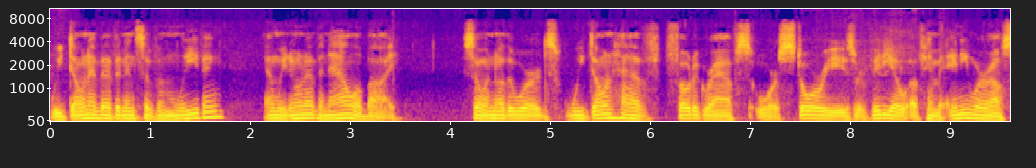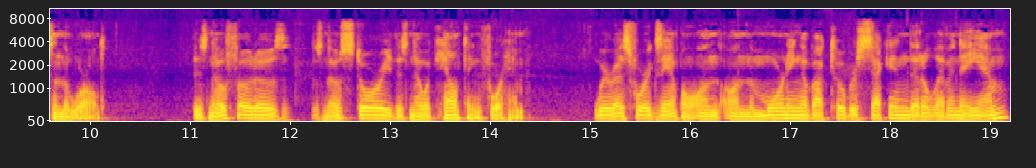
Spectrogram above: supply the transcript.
We don't have evidence of him leaving, and we don't have an alibi. So, in other words, we don't have photographs or stories or video of him anywhere else in the world. There's no photos, there's no story, there's no accounting for him. Whereas, for example, on, on the morning of October 2nd at 11 a.m.,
